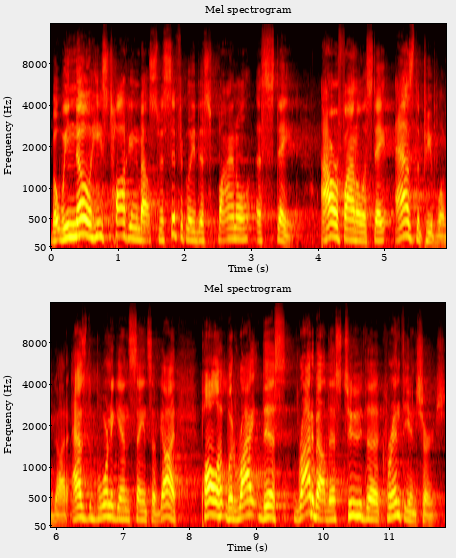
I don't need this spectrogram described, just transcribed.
But we know he's talking about specifically this final estate, our final estate as the people of God, as the born again saints of God. Paul would write this, write about this to the Corinthian church.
